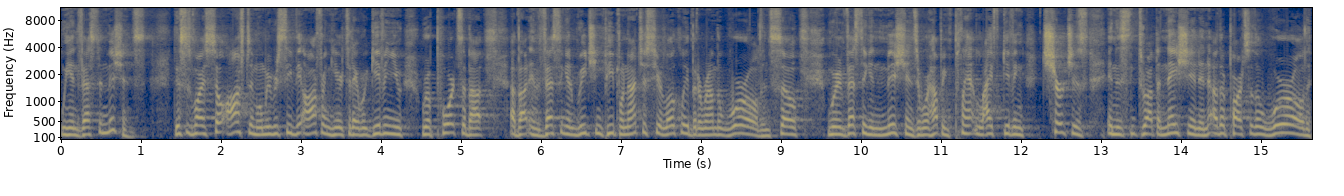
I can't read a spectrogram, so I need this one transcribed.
we invest in missions. This is why so often when we receive the offering here today, we're giving you reports about, about investing and reaching people, not just here locally, but around the world. And so we're investing in missions and we're helping plant life giving churches in this, throughout the nation and other parts of the world.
